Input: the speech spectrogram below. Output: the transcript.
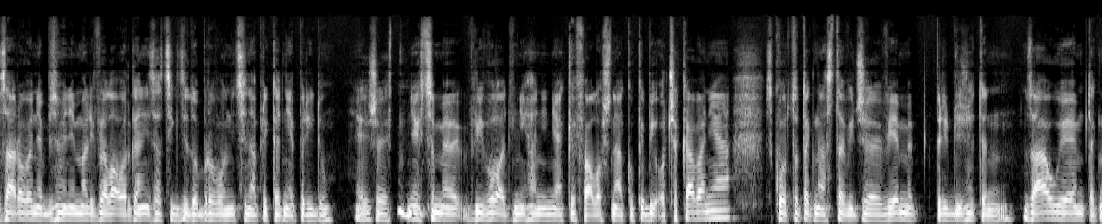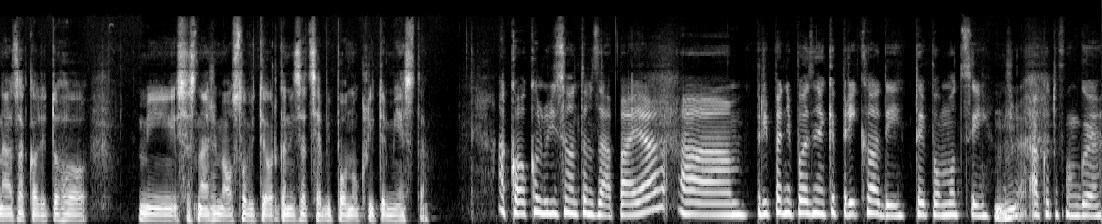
zároveň aby sme nemali veľa organizácií, kde dobrovoľníci napríklad neprídu. Je, že mhm. nechceme vyvolať v nich ani nejaké falošné ako keby očakávania, skôr to tak nastaviť, že vieme približne ten záujem, tak na základe toho my sa snažíme osloviť tie organizácie, aby ponúkli tie miesta. A koľko ľudí sa vám tam zapája? A prípadne povedz nejaké príklady tej pomoci, mm-hmm. že ako to funguje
